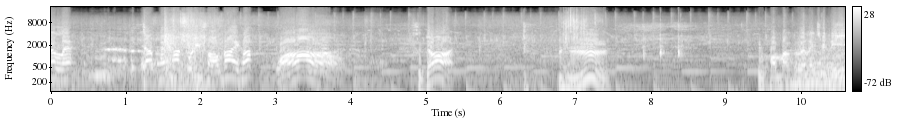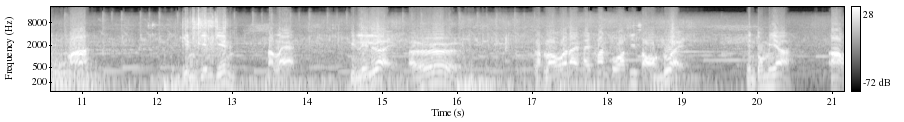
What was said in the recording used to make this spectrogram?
นั่นแหละจับไททันตัวที่สองได้ครับ ว้าวสุดยอดอือหือเป็นความบังเอิญอะไรเช่นนี้มากินกินกินนั่นแหละกินเรื่อยๆ เออ รับรองว่าได้ไททันตัวที่สองด้วย เป็นตัวเมีย อ้าว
